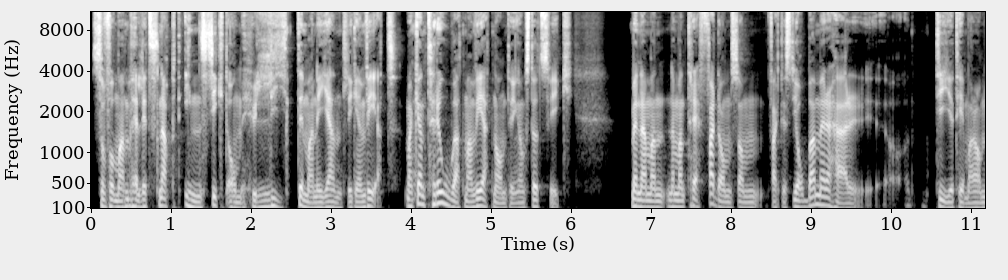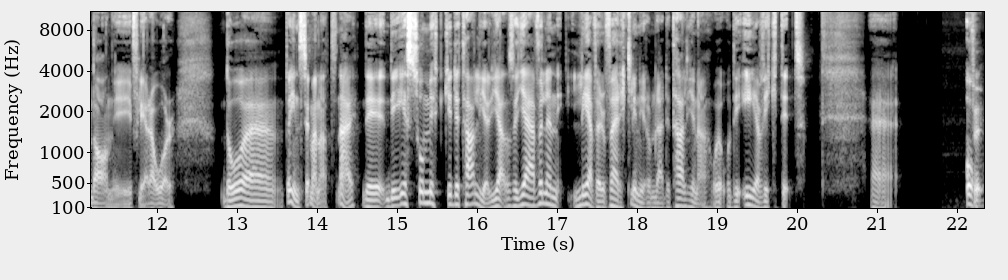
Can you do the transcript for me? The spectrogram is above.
så får man väldigt snabbt insikt om hur lite man egentligen vet. Man kan tro att man vet någonting om Studsvik, men när man, när man träffar de som faktiskt jobbar med det här tio timmar om dagen i flera år, då, eh, då inser man att nej, det, det är så mycket detaljer. Alltså, djävulen lever verkligen i de där detaljerna och, och det är viktigt. Eh, och, för,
